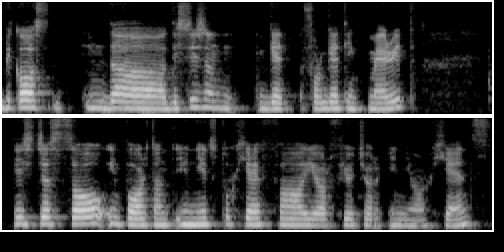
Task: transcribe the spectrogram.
because the decision get for getting married is just so important. You need to have uh, your future in your hands.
